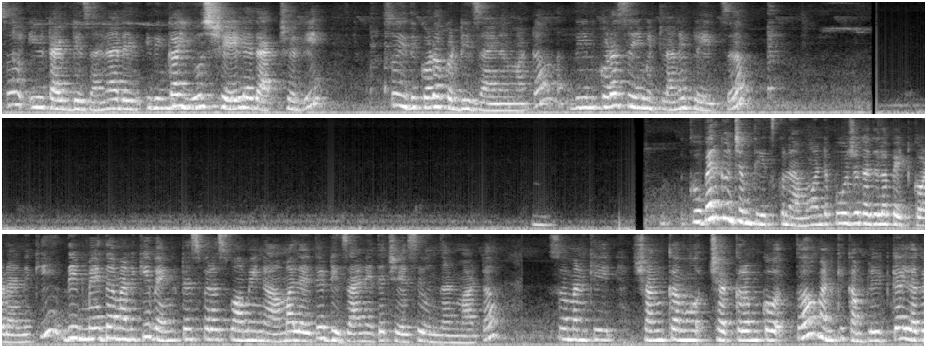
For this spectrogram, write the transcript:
సో ఈ టైప్ డిజైన్ అది ఇది ఇంకా యూజ్ చేయలేదు యాక్చువల్లీ సో ఇది కూడా ఒక డిజైన్ అనమాట దీనికి కూడా సేమ్ ఇట్లానే ప్లేట్స్. కుబేర్ కొంచెం తీసుకున్నాము. అంటే పూజ గదిలో పెట్టుకోవడానికి. దీని మీద మనకి వెంకటేశ్వర స్వామి నామాలు అయితే డిజైన్ అయితే చేసి ఉందన్నమాట. సో మనకి శంఖము చక్రంతో మనకి కంప్లీట్గా ఇలాగ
